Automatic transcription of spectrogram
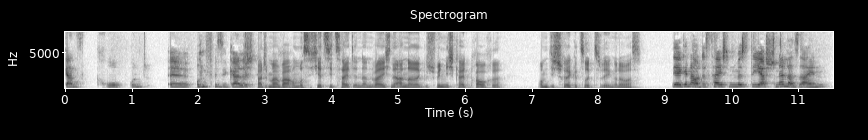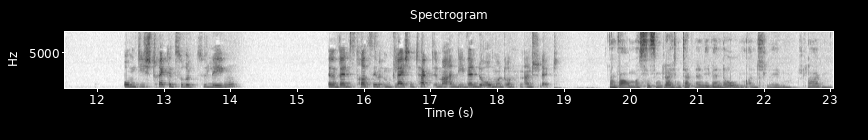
ganz grob und äh, unphysikalisch. Warte mal, warum muss ich jetzt die Zeit ändern? Weil ich eine andere Geschwindigkeit brauche, um die Strecke zurückzulegen, oder was? Ja, genau. Das Teilchen müsste ja schneller sein, um die Strecke zurückzulegen, äh, wenn es trotzdem im gleichen Takt immer an die Wände oben und unten anschlägt. Und warum muss das im gleichen Takt an die Wände oben anschlagen? Schlagen,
